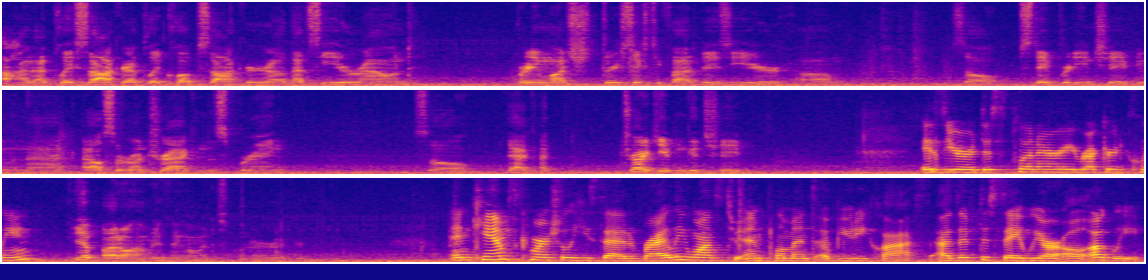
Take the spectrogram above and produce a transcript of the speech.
I, I, play soccer. I play club soccer. Uh, that's year round, pretty much 365 days a year. Um, so stay pretty in shape doing that. I also run track in the spring. So yeah, I, I try to keep in good shape. Is your disciplinary record clean? Yep, I don't have anything on my disciplinary record. In Cam's commercial, he said Riley wants to implement a beauty class, as if to say we are all ugly.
